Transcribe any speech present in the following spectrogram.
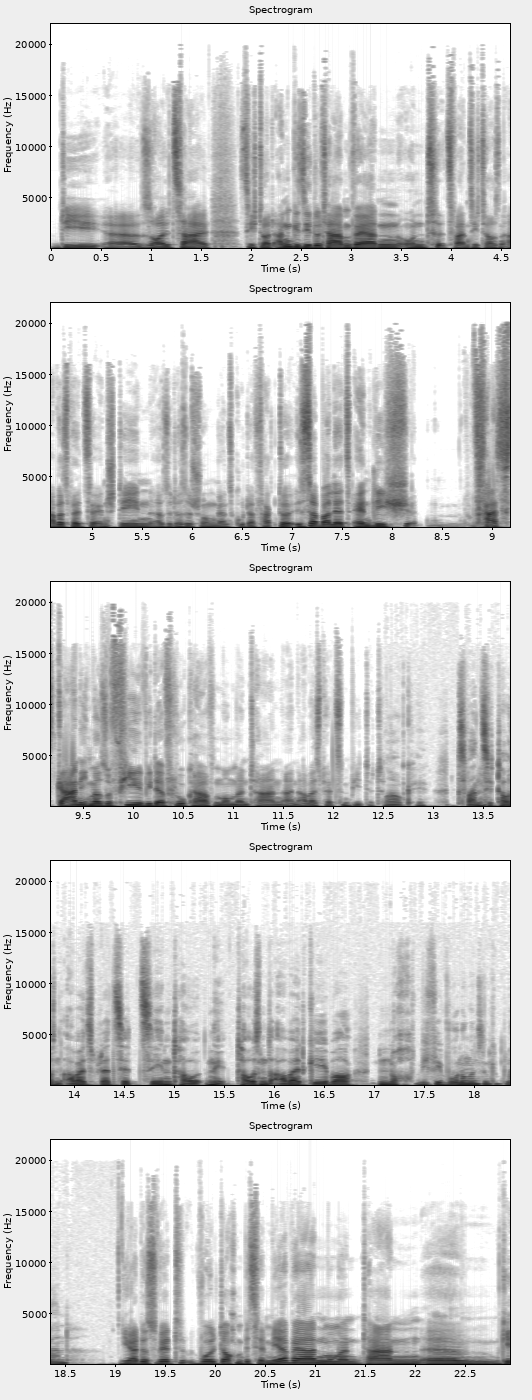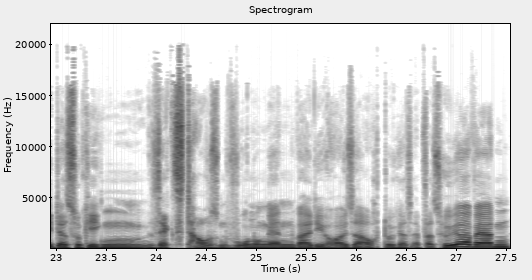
die äh, Sollzahl sich dort angesiedelt haben werden und 20.000 Arbeitsplätze entstehen. Also das ist schon ein ganz guter Faktor. Ist aber letztendlich fast gar nicht mal so viel, wie der Flughafen momentan an Arbeitsplätzen bietet. Ah, okay. 20.000 Arbeitsplätze, 10.000, nee, 1.000 Arbeitgeber. Noch wie viele Wohnungen sind geplant? Ja, das wird wohl doch ein bisschen mehr werden. Momentan äh, geht das so gegen 6000 Wohnungen, weil die Häuser auch durchaus etwas höher werden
